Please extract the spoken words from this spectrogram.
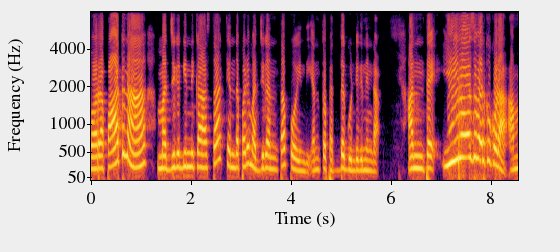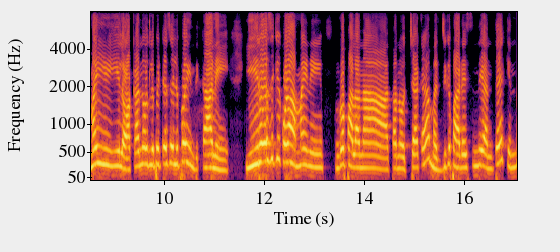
పొరపాటున మజ్జిగ గిన్నె కాస్త కింద పడి మజ్జిగ అంతా పోయింది. ఎంతో పెద్ద గుండె నిండా. అంతే. ఈ రోజు వరకు కూడా అమ్మాయి ఈ లోకాన్ని వదిలిపెట్టేసి వెళ్ళిపోయింది. కానీ ఈ రోజుకి కూడా అమ్మాయిని ఇంకో పలానా తను వచ్చాక మజ్జిగ పాడేసింది అంతే కింద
